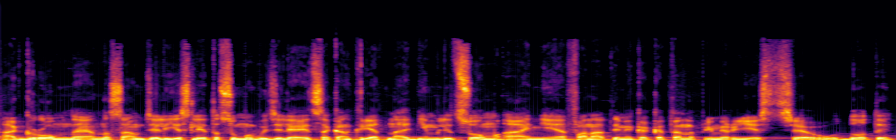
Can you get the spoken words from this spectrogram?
огромная, на самом деле, если эта сумма выделяется конкретно одним лицом, а не фанатами, как это, например, есть у Доты.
